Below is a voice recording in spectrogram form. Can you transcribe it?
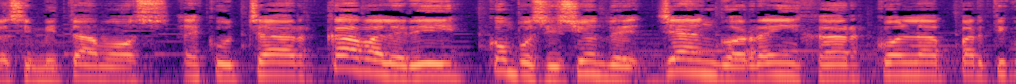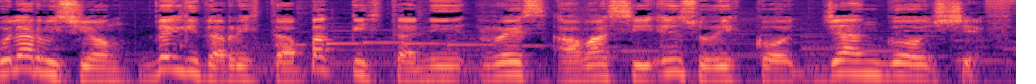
los invitamos a escuchar Cavalry, composición de Django Reinhardt, con la particular visión del guitarrista pakistaní Rez Abbasi en su disco Django Shift.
